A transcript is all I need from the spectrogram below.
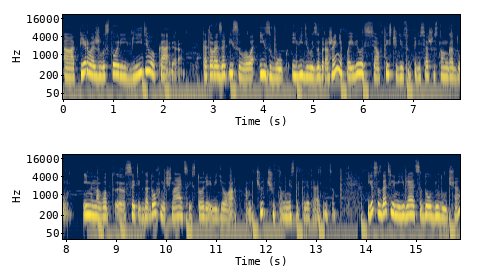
А, первая же в истории видеокамера, которая записывала и звук, и видеоизображение, появилась в 1956 году. Именно вот э, с этих годов начинается история видеоарта. Там чуть-чуть, там несколько лет разница. Ее создателями являются Долби Луча,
